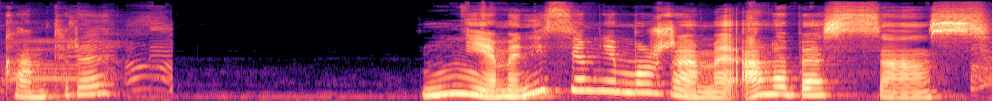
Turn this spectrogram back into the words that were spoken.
country? Nie, my nic z nią nie możemy, ale bez sens.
